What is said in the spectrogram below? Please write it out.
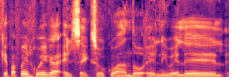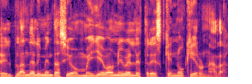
¿Qué papel juega el sexo cuando el nivel del el plan de alimentación me lleva a un nivel de estrés que no quiero nada?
